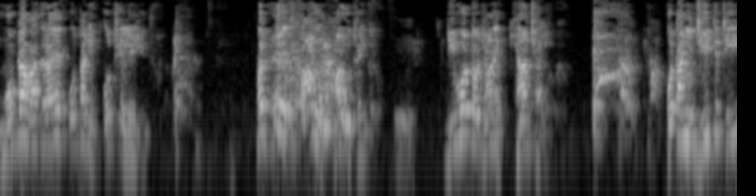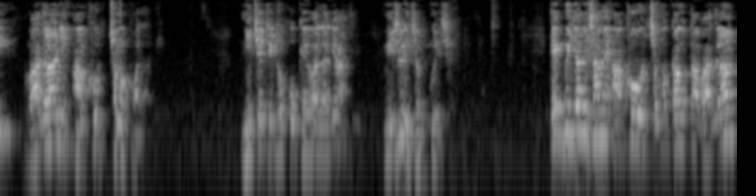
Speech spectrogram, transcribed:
મોટા વાદળાએ પોતાની ઓથે લઈ લીધા. બધે કાળું કાળું થઈ ગયું. દીવો તો જાણે ક્યાં ચાલ્યો ગયો? પોતાની જીતથી વાદળાની આંખો ચમકવા લાગી. નીચેથી લોકો કહેવા લાગ્યા, વીજળી ઝબકુએ છે. એકબીજાની સામે આંખો ચમકાવતા વાદળા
